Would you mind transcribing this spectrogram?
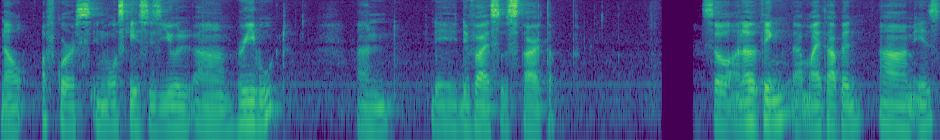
Now of course in most cases you'll um, reboot and the device will start up. So another thing that might happen um, is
